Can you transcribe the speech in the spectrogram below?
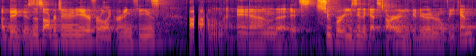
a big business opportunity here for like earning fees. Um, and it's super easy to get started. You could do it in a weekend.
